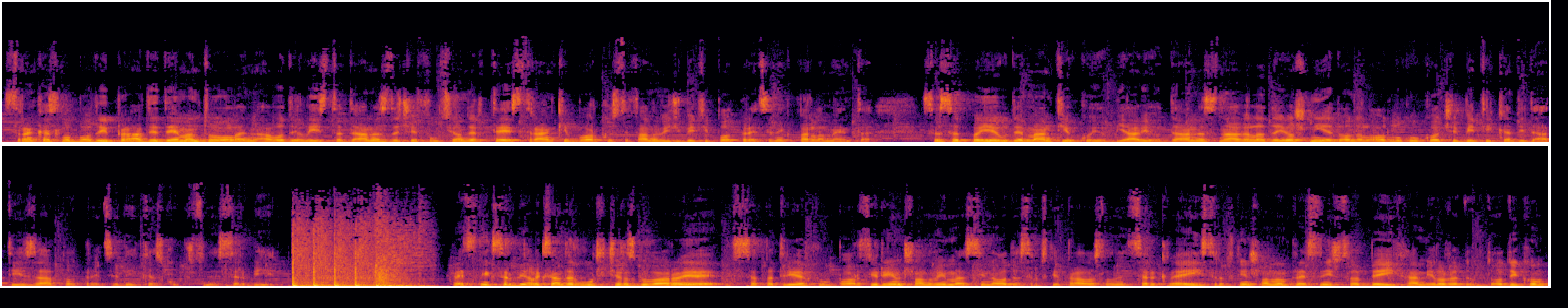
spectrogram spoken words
Stranka Slobode i pravde demantovala je navode lista danas da će funkcioner te stranke Borko Stefanović biti potpredsednik parlamenta. SSP je u demantiju koji je objavio danas navela da još nije donala odluku ko će biti kandidati za potpredsednika Skupštine Srbije. Predsednik Srbije Aleksandar Vučić razgovarao je sa patrijarhom Porfirijem, članovima Sinoda Srpske pravoslavne crkve i srpskim članom predsedništva BiH Miloradom Dodikom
